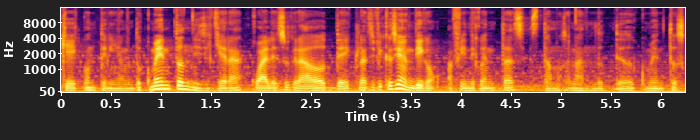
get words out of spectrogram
qué contenían los documentos, ni siquiera cuál es su grado de clasificación. Digo, a fin de cuentas estamos hablando de documentos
